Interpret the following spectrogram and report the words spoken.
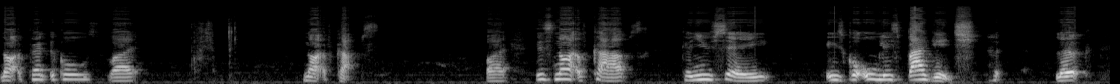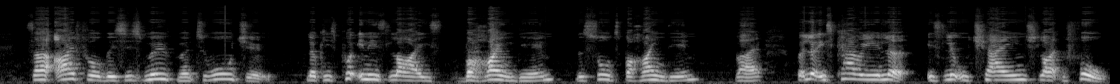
Knight of Pentacles, right? Knight of Cups, right? This Knight of Cups, can you see, he's got all his baggage. Look, so I feel this is movement towards you. Look, he's putting his lies behind him, the sword's behind him, right? But look, he's carrying, look, his little change like the fool.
